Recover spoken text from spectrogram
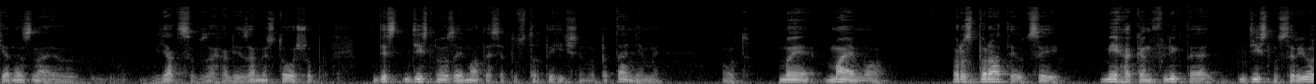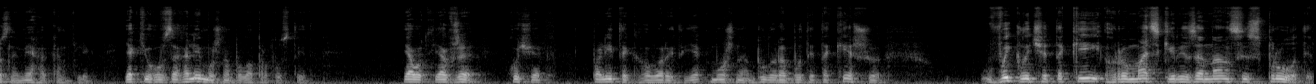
я не знаю, як це взагалі. Замість того, щоб дійсно займатися тут стратегічними питаннями, от, ми маємо розбирати цей мегаконфлікт, а дійсно серйозний мегаконфлікт. Як його взагалі можна було пропустити? Я от я вже хочу як політик говорити, як можна було робити таке, що викличе такий громадський резонанс і спротив.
